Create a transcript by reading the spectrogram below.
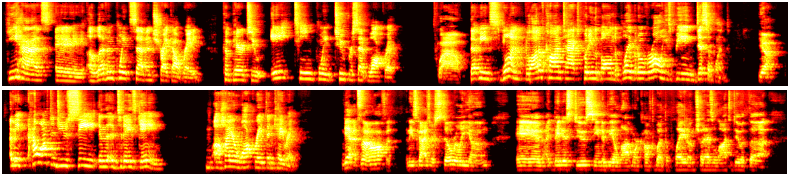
he has a 11.7 strikeout rate compared to 18.2% walk rate. Wow. That means one, a lot of contact, putting the ball into play, but overall he's being disciplined. Yeah. I mean, how often do you see in, the, in today's game a higher walk rate than K rate? Yeah, it's not often. And these guys are still really young, and I, they just do seem to be a lot more comfortable at the plate. I'm sure it has a lot to do with the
